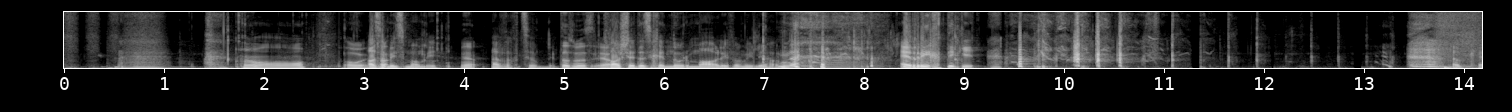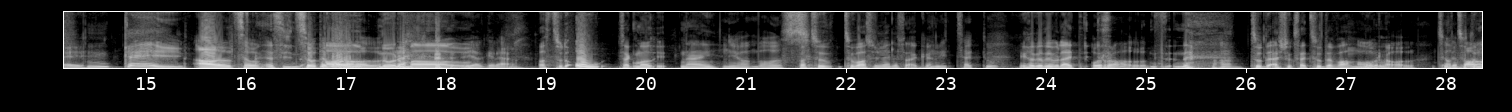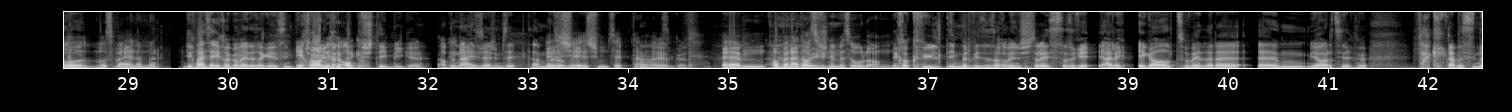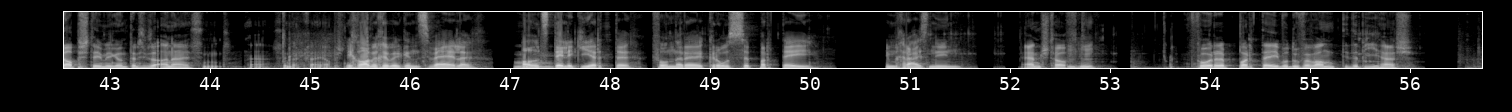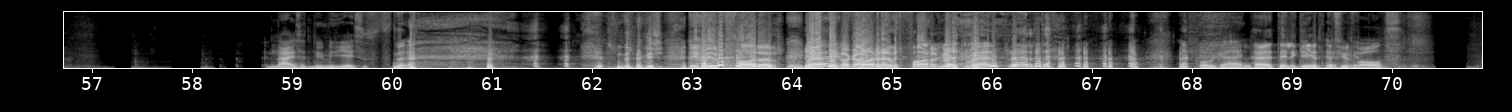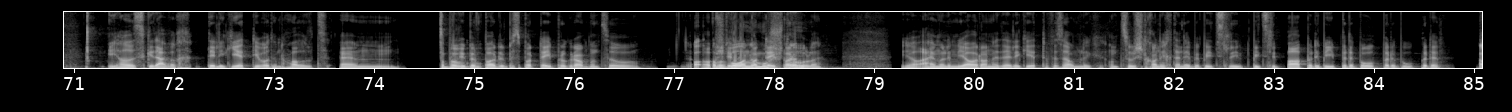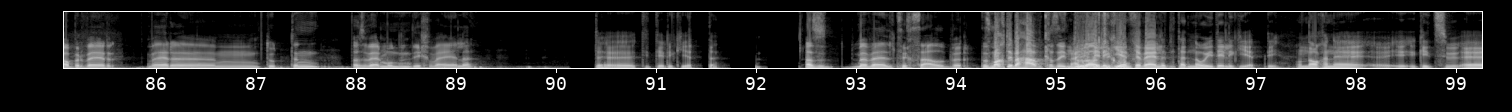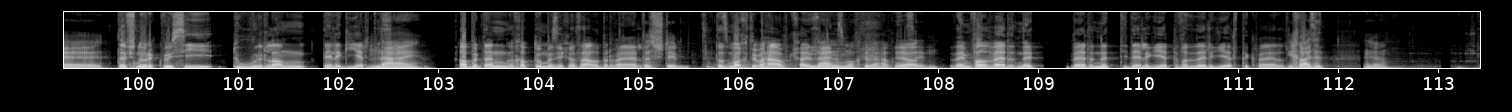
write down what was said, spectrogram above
oh. oh, Also ja, meine Mami. Ja. Einfach zum. das muss... Ja. Kannst du, dass ich eine normale Familie habe. eine richtige. okay. Okay. Also, Es ist Zu der Moral. normal. ja genau. Was zu der... Oh, sag mal... Nein. Ja, was? Was, zu, zu was willst du sagen? Nicht, sag du. Ich habe gerade überlegt... Oral. Aha. zu der, hast du gesagt zu der Wahl? Moral. Zu Ah, der zu der Wahl. Moral. Was wählen wir? Ich weiß nicht, ich habe gerade sagen, es sind Ich schon wieder Abstimmungen. Aber nein, es ist erst im September, Es ist erst im September. Ah, ja. also gut. Ähm, aber auch das Ich- ist nicht mehr so lang. Ich habe gefühlt immer wieder so ein bisschen Stress, dass ich eigentlich, egal zu welcher ähm, Jahreszeit, ich so, fuck, ich glaube, es sind Abstimmungen. Und dann ist mir so, ah nein, es sind, nein, es sind keine Ich Abstimmungen. lasse mich übrigens wählen als Hm, Delegierte von einer grossen Partei im Kreis 9. Ernsthaft? Mhm. Von einer Partei, wo du Verwandte dabei hast? Nein, es hat nichts mit Jesus zu tun. ich bin Pfarrer. Ich kann gar nicht als Pfarrer gewählt werden. Voll geil. Hä, Delegierte Stimmt, für was? Ja, es gibt einfach Delegierte, die dann halt ähm, Aber, über, über das Parteiprogramm und so aber denn? Parteiparolen. Ja, einmal im Jahr an eine Delegiertenversammlung. Und sonst kann ich dann eben ein bisschen, bisschen papere, bipere, bopere, bupere. Aber wer, wer ähm, tut denn, also wer muss denn dich wählen? Die, die Delegierten. Also man wählt sich selber. Das macht überhaupt keinen Sinn. Nein, die Delegierten wählen dann neue Delegierte. Und nachher äh, gibt es... Äh, darfst nur eine gewisse Tour lang delegiert sein. nein, Aber dann kann, tut man sich ja selber wählen. Das, Das stimmt. macht überhaupt keinen Sinn. Nein, das macht überhaupt keinen Ja. Sinn. In dem Fall werden nicht, werden nicht die Delegierten von den Delegierten gewählt. Ich weiß nicht. Ja.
